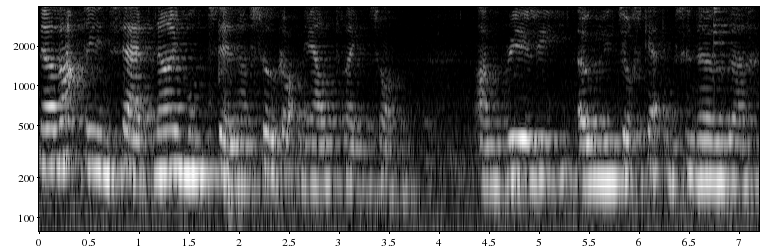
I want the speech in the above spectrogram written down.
Now that being said, nine months in, I've still got my L plates on. I'm really only just getting to know the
